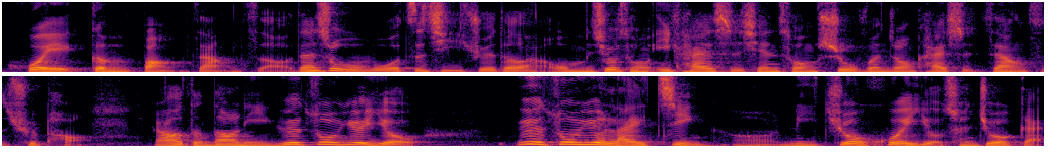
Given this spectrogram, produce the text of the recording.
会更棒，这样子啊。但是我自己觉得啊，我们就从一开始先从十五分钟开始这样子去跑，然后等到你越做越有，越做越来劲啊，你就会有成就感，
